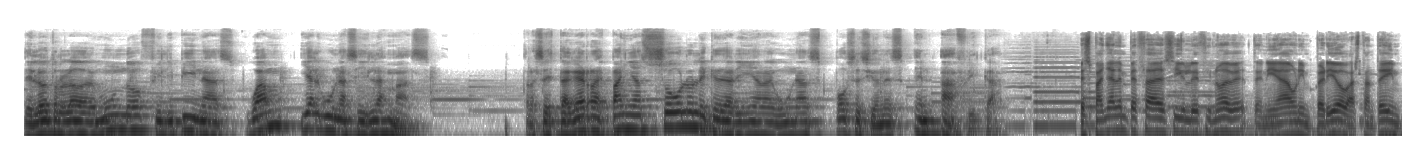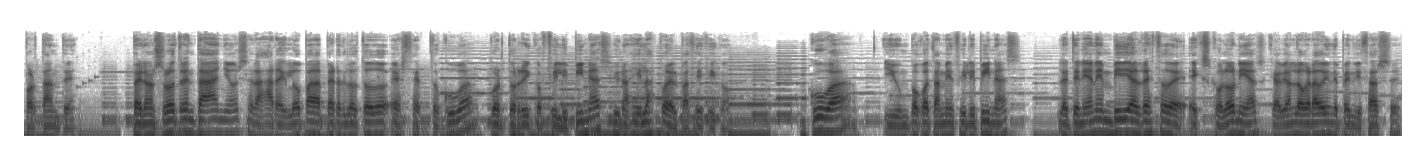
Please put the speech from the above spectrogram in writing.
Del otro lado del mundo, Filipinas, Guam y algunas islas más. Tras esta guerra a España solo le quedarían algunas posesiones en África. España al empezar el siglo XIX tenía un imperio bastante importante, pero en solo 30 años se las arregló para perderlo todo excepto Cuba, Puerto Rico, Filipinas y unas islas por el Pacífico. Cuba, y un poco también Filipinas, le tenían envidia al resto de excolonias que habían logrado independizarse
